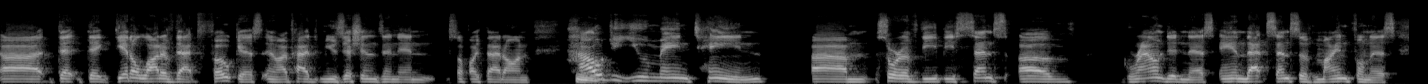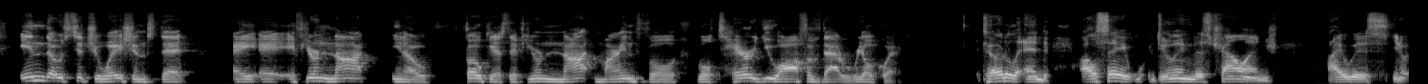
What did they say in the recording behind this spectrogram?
uh, that that get a lot of that focus. And I've had musicians and and stuff like that on. How hmm. do you maintain um, sort of the the sense of groundedness and that sense of mindfulness in those situations that a, a if you're not you know focused if you're not mindful will tear you off of that real quick totally and i'll say doing this challenge I was, you know,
